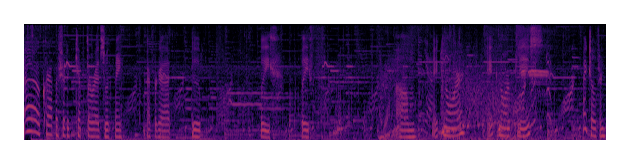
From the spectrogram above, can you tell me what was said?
Oh crap, I should have kept the reds with me. I forgot. Oop. Leaf. Leaf. Um, ignore. Ignore, please. Hi, children.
